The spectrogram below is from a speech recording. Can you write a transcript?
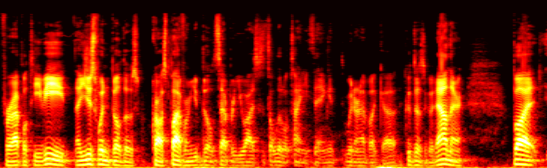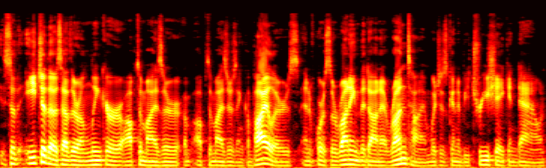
for Apple TV. Now you just wouldn't build those cross-platform. You build separate UIs. It's a little tiny thing. It, we don't have like a it doesn't go down there. But so each of those have their own linker optimizer, um, optimizers, and compilers, and of course they're running the .NET runtime, which is going to be tree shaken down.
